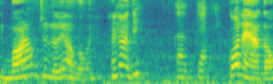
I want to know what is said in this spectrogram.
हे बाळ आमचं लय आगाव आहे है ना आधी? कोण आहे आगाव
